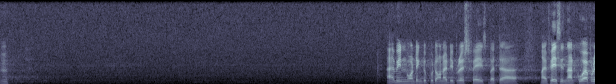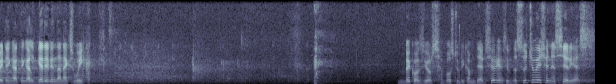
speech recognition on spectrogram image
hmm? I've been wanting to put on a depressed face, but uh, my face is not cooperating. I think I'll get it in the next week. Because you're supposed to become dead serious. If the situation is serious,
